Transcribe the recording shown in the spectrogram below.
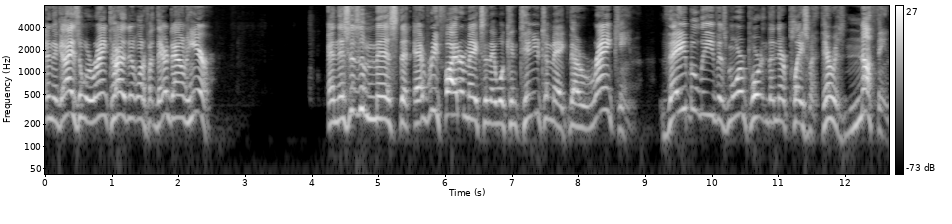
And the guys that were ranked higher didn't want to fight. They're down here. And this is a miss that every fighter makes and they will continue to make. Their ranking they believe is more important than their placement. There is nothing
